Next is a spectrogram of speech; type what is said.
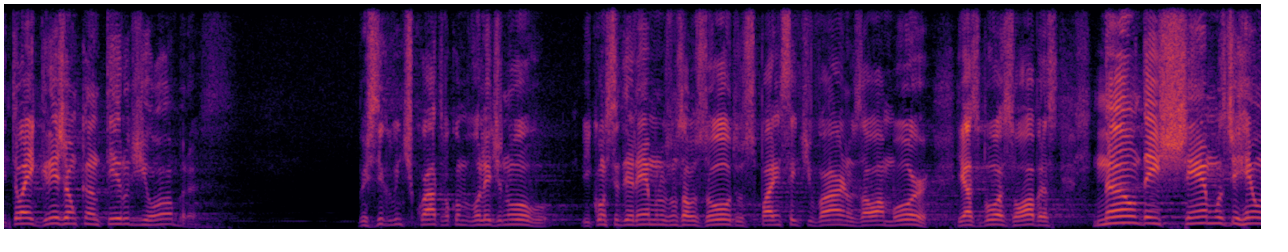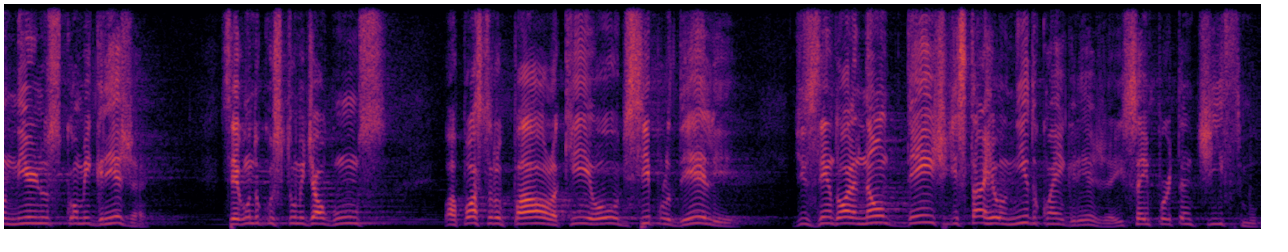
Então a igreja é um canteiro de obras. Versículo 24, vou, vou ler de novo. E consideremos uns aos outros para incentivar-nos ao amor e às boas obras. Não deixemos de reunir-nos como igreja, segundo o costume de alguns. O apóstolo Paulo aqui, ou o discípulo dele, dizendo: Olha, não deixe de estar reunido com a igreja, isso é importantíssimo.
